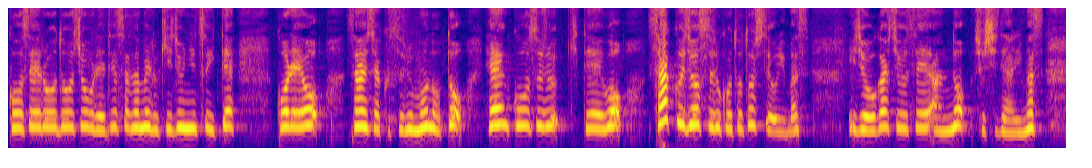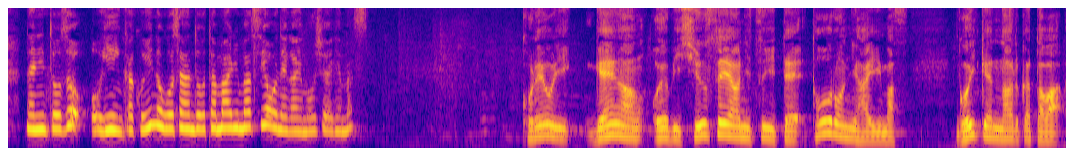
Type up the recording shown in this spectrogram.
厚生労働省令で定める基準について、これを参酌するものと変更する規定を削除することとしております。以上が修正案の趣旨であります。何卒、議員各位のご賛同を賜りますようお願い申し上げます。これより原案及び修正案について討論に入ります。ご意見のある方は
